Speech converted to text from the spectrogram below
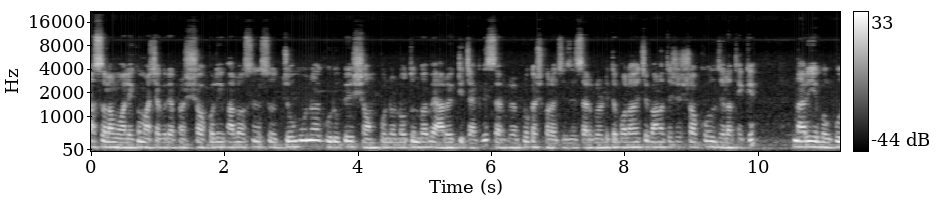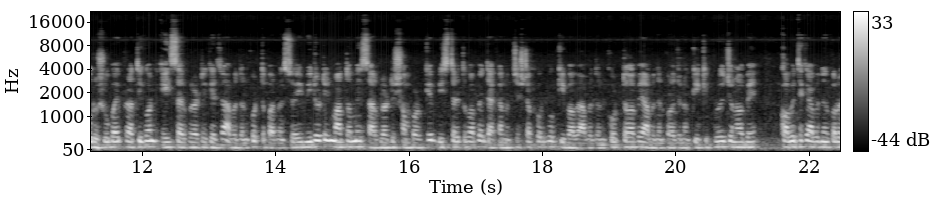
আসসালামু আলাইকুম। আশা করি আপনারা সকলেই ভালো আছেন। সো যমুনা গ্রুপে সম্পূর্ণ নতুনভাবে আরও একটি চাকরির সার্কুলার প্রকাশ করা হয়েছে। যে সার্কুলারটিতে বলা হয়েছে, বাংলাদেশের সকল জেলা থেকে নারী এবং পুরুষ, উভয় প্রার্থীগণ এই সার্কুলারটির ক্ষেত্রে আবেদন করতে পারবেন। সো এই ভিডিওটির মাধ্যমে সার্কুলারটি সম্পর্কে বিস্তারিতভাবে দেখানোর চেষ্টা করব। কীভাবে আবেদন করতে হবে, আবেদন করার জন্য কী কী প্রয়োজন হবে, কবে থেকে আবেদন করা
